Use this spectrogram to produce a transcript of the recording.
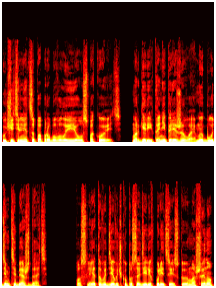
Учительница попробовала ее успокоить. «Маргарита, не переживай, мы будем тебя ждать». После этого девочку посадили в полицейскую машину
